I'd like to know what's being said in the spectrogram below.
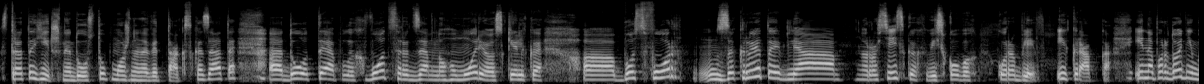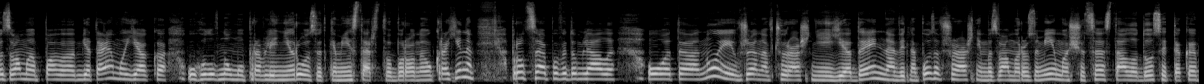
Стратегічний доступ, можна навіть так сказати, е, до теплих вод Середземного моря, оскільки е, Босфор закритий для російських військових кораблів. І крапка. І напередодні ми з вами пам'ятаємо, як у головному управлінні розвідки Міністерства оборони України про це повідомляли. От е, ну і вже на вчорашній день, навіть на позавчорашній, ми з вами розуміємо, що це стало досить таки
